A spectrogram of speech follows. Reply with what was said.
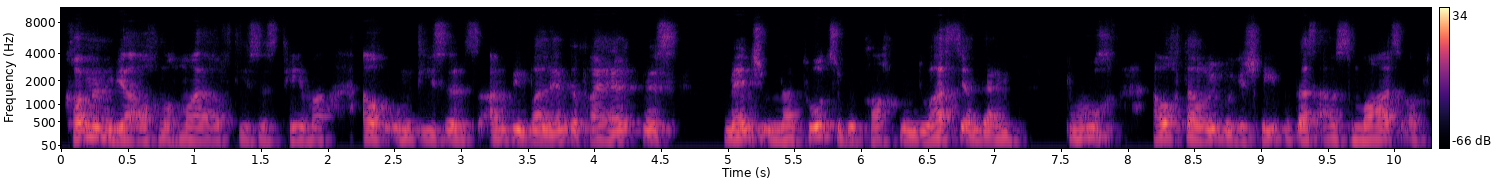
kommen wir auch nochmal auf dieses Thema, auch um dieses ambivalente Verhältnis Mensch und Natur zu betrachten. Und du hast ja in deinem Buch auch darüber geschrieben, dass aus Maß oft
